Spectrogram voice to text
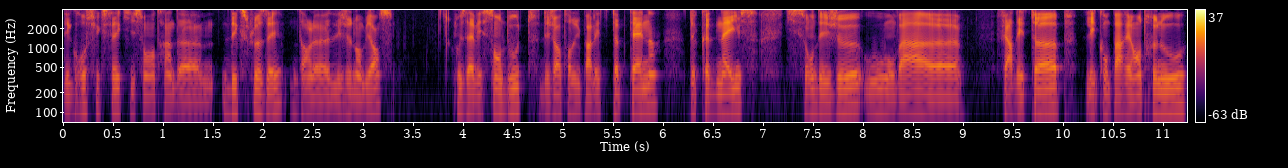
des gros succès qui sont en train d'exploser dans les jeux d'ambiance. Vous avez sans doute déjà entendu parler de Top 10, de Codenames, qui sont des jeux où on va euh, faire des tops, les comparer entre nous,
